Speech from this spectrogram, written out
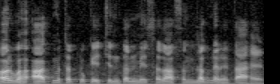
और वह आत्म तत्व के चिंतन में सदा संलग्न रहता है।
